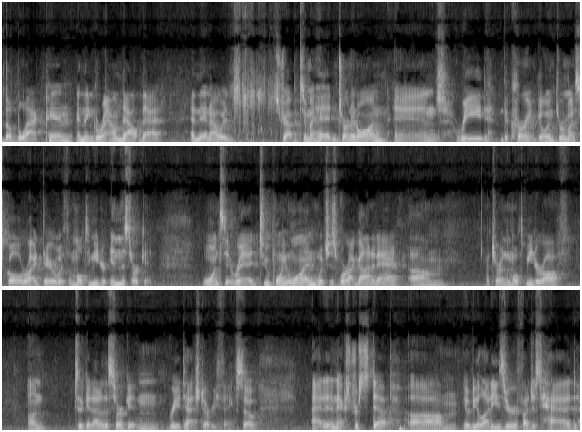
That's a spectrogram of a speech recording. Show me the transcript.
the black pin and then ground out that and then I would strap it to my head and turn it on and read the current going through my skull right there with a multimeter in the circuit. Once it read 2.1, which is where I got it at, um, I turned the multimeter off, un- took it out of the circuit, and reattached everything. So added an extra step. Um, it would be a lot easier if I just had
